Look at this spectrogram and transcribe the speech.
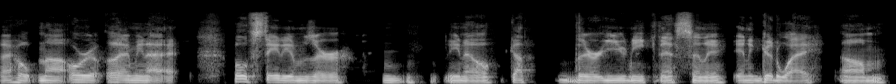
I hope not. Or I mean, I, both stadiums are, you know, got their uniqueness in a in a good way. Um,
